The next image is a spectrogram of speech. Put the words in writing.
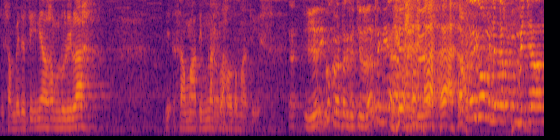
Ya, sampai detik ini alhamdulillah ya, sama timnas lah otomatis. Iya, ini gue kelihatan kecil banget ini. Tapi tadi gue mendengar pembicaraan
